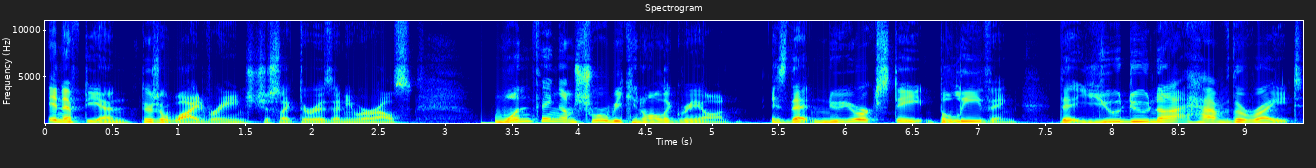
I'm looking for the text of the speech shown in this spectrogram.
In FDN, there's a wide range, just like there is anywhere else. One thing I'm sure we can all agree on is that New York State believing that you do not have the right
